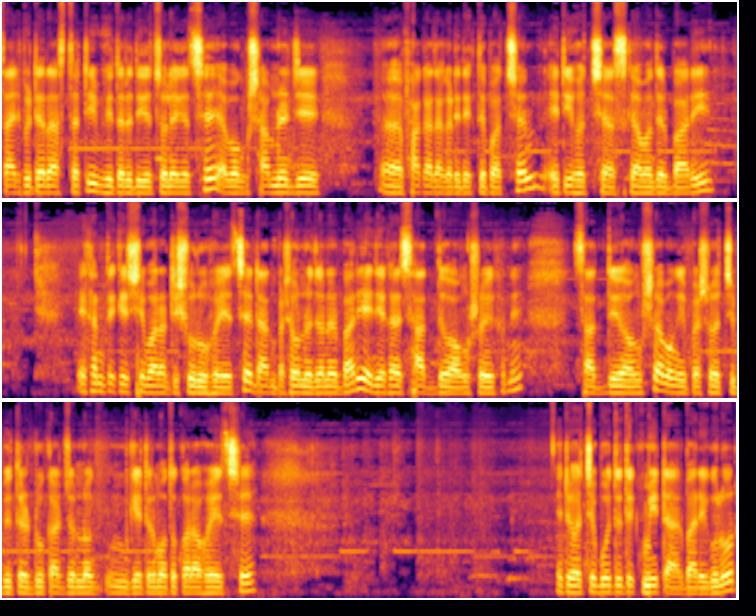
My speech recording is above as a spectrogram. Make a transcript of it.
চার ফিটের রাস্তাটি ভিতরের দিকে চলে গেছে এবং সামনের যে ফাঁকা জায়গাটি দেখতে পাচ্ছেন, এটি হচ্ছে আজকে আমাদের বাড়ি। এখান থেকে সীমানাটি শুরু হয়েছে, ডান পাশে অন্যজনের বাড়ি, এই যে এখানে ছাদ দেওয়া অংশ এখানে। ছাদ দেওয়া অংশ এবং এই পাশে হচ্ছে ভিতরে ঢুকার জন্য গেটের মতো করা হয়েছে। এটি হচ্ছে বৈদ্যুতিক মিটার বাড়িগুলোর।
